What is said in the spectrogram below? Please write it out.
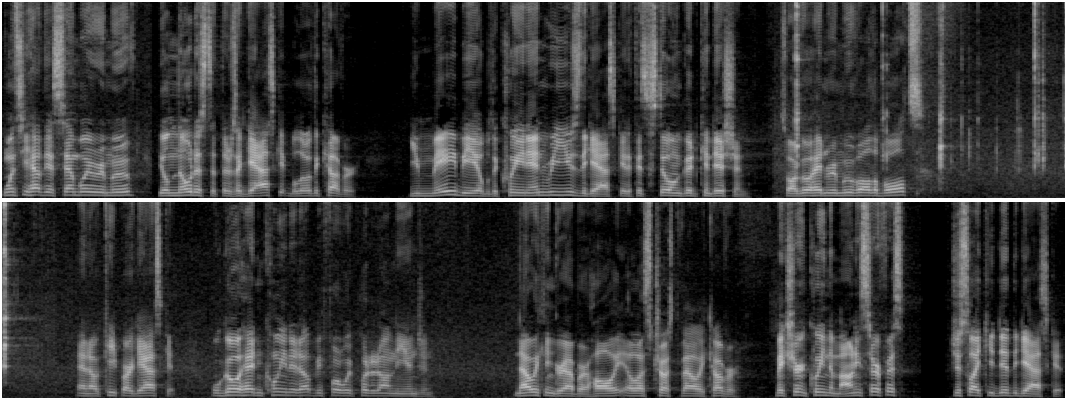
Once you have the assembly removed, you'll notice that there's a gasket below the cover. You may be able to clean and reuse the gasket if it's still in good condition. So I'll go ahead and remove all the bolts and I'll keep our gasket. We'll go ahead and clean it up before we put it on the engine. Now we can grab our Holley LS Trust Valley cover. Make sure and clean the mounting surface just like you did the gasket.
